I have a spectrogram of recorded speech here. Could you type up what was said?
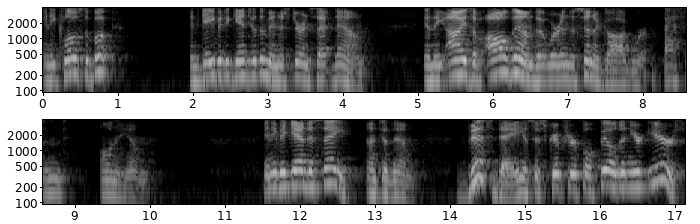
And he closed the book and gave it again to the minister and sat down. And the eyes of all them that were in the synagogue were fastened on him. And he began to say unto them, This day is the scripture fulfilled in your ears.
